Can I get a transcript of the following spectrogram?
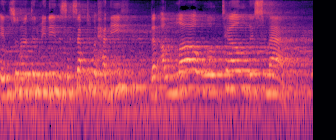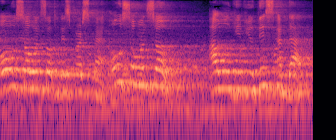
in Sunan al-Tirmidhi, in this acceptable hadith, that Allah will tell this man, oh so and so to this first man, oh so and so, I will give you this and that,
